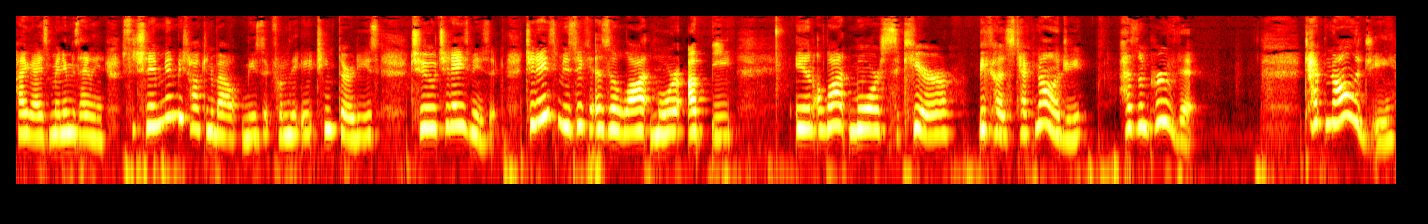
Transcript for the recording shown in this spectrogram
Hi guys, my name is Eileen. So today I'm going to be talking about music from the 1830s to today's music. Today's music is a lot more upbeat and a lot more secure because technology has improved it. Technology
